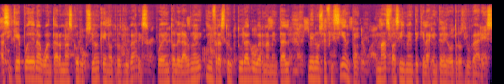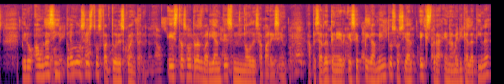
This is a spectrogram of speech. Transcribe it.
Así que pueden aguantar más corrupción que en otros lugares, pueden tolerar una infraestructura gubernamental menos eficiente más fácilmente que la gente de otros lugares. Pero aún así, todos estos factores cuentan. Estas otras variantes no desaparecen. A pesar de tener ese pegamento social extra en América Latina,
